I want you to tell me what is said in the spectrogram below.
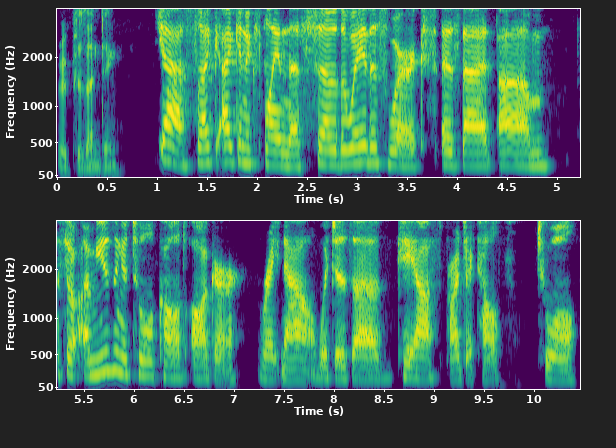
representing? Yeah, so I, I, can explain this. So the way this works is that um, so I'm using a tool called Augur right now, which is a CHAOSS project health tool.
